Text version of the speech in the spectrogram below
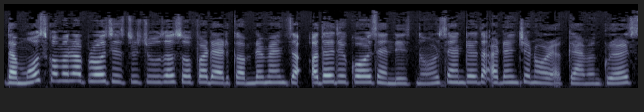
The most common approach is to choose a sofa that complements the other decors and does not center the attention or camouflage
